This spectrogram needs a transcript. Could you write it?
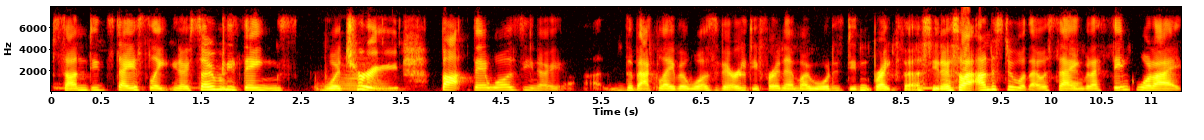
son did stay asleep. You know, so many things were true, but there was, you know, the back labor was very different and my waters didn't break first, you know. So I understood what they were saying, but I think what I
